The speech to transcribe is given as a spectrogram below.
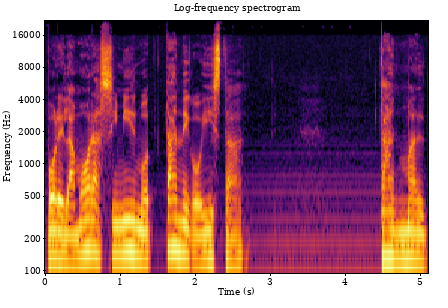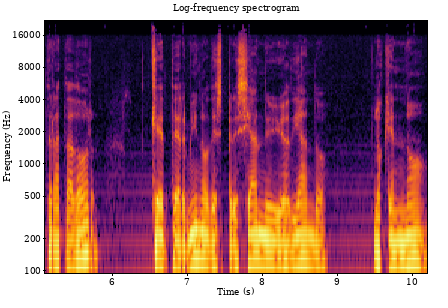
por el amor a sí mismo tan egoísta, tan maltratador, que termino despreciando y odiando lo que no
